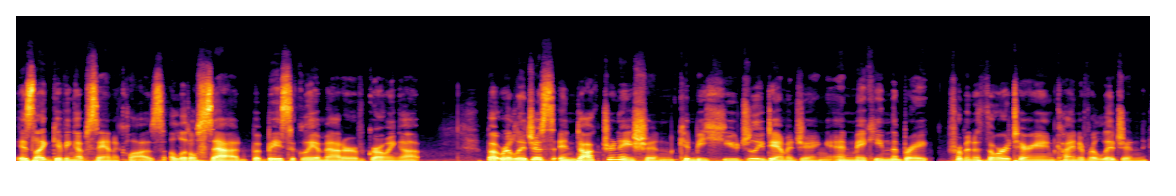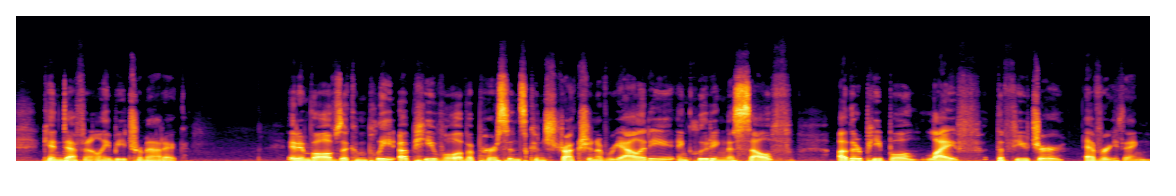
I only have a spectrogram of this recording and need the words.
is like giving up Santa Claus, a little sad, but basically a matter of growing up. But religious indoctrination can be hugely damaging, and making the break from an authoritarian kind of religion can definitely be traumatic. It involves a complete upheaval of a person's construction of reality, including the self, other people, life, the future, everything.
